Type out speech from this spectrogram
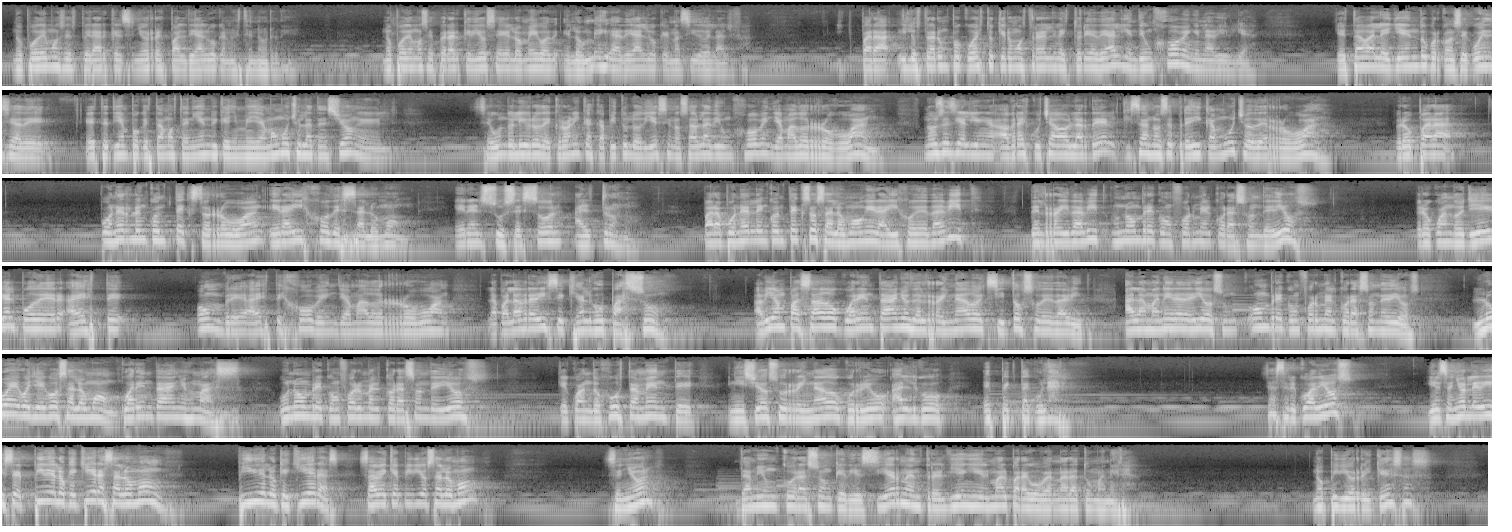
No podemos esperar que el Señor respalde algo que no esté en orden. No podemos esperar que Dios sea el omega, el omega de algo que no ha sido el alfa. Y para ilustrar un poco esto, quiero mostrarles la historia de alguien, de un joven en la Biblia, que estaba leyendo por consecuencia de este tiempo que estamos teniendo y que me llamó mucho la atención. El, Segundo libro de Crónicas, capítulo 10, se nos habla de un joven llamado Roboán. No sé si alguien habrá escuchado hablar de él, quizás no se predica mucho de Roboán, pero para ponerlo en contexto, Roboán era hijo de Salomón, era el sucesor al trono. Para ponerle en contexto, Salomón era hijo de David, del rey David, un hombre conforme al corazón de Dios. Pero cuando llega el poder a este hombre, a este joven llamado Roboán, la palabra dice que algo pasó. Habían pasado 40 años del reinado exitoso de David, a la manera de Dios, un hombre conforme al corazón de Dios. Luego llegó Salomón, 40 años más, un hombre conforme al corazón de Dios, que cuando justamente inició su reinado ocurrió algo espectacular. Se acercó a Dios y el Señor le dice, pide lo que quieras, Salomón, pide lo que quieras. ¿Sabe qué pidió Salomón? Señor, dame un corazón que discierna entre el bien y el mal para gobernar a tu manera. No pidió riquezas,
